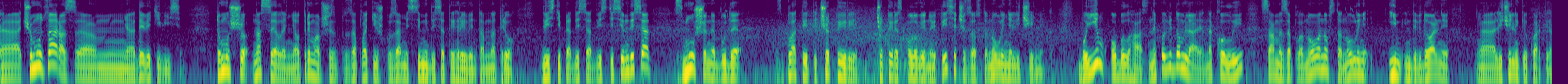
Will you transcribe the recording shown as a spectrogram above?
Е, Чому зараз ем, 9,8? Тому що населення, отримавши за платіжку замість 70 гривень там, на трьох 250-270, змушене буде сплатити 4 4,5 тисячі за встановлення лічильника. Бо їм облгаз не повідомляє, на коли саме заплановано встановлення їм індивідуальної е, лічильників квартир.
